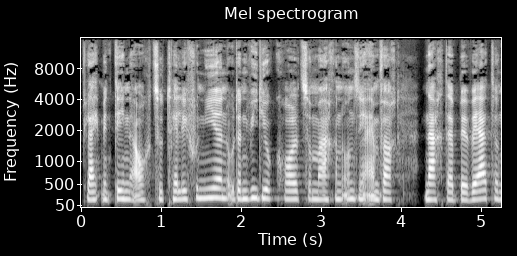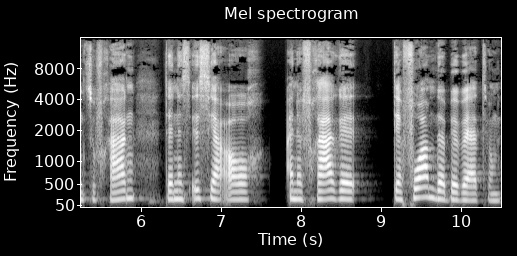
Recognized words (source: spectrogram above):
vielleicht mit denen auch zu telefonieren oder einen Videocall zu machen und sie einfach nach der Bewertung zu fragen, denn es ist ja auch eine Frage der Form der Bewertung.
